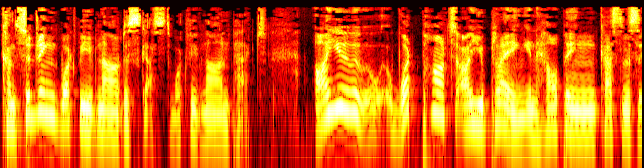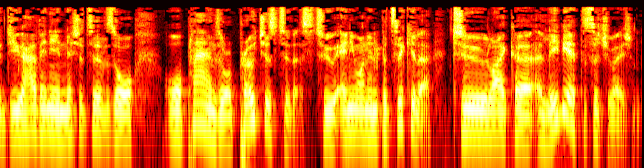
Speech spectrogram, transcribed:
considering what we've now discussed, what we've now unpacked, are you, what part are you playing in helping customers? Do you have any initiatives or, or plans or approaches to this, to anyone in particular, to like uh, alleviate the situation?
